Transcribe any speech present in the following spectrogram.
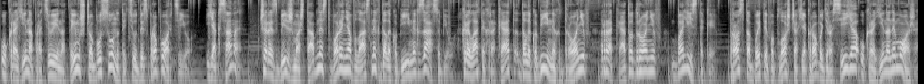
Україна працює над тим, щоб усунути цю диспропорцію. Як саме? Через більш масштабне створення власних далекобійних засобів, крилатих ракет, далекобійних дронів, ракетодронів, балістики. Просто бити по площах, як робить Росія, Україна не може.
